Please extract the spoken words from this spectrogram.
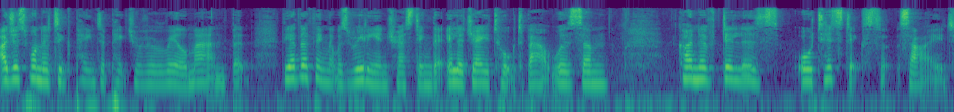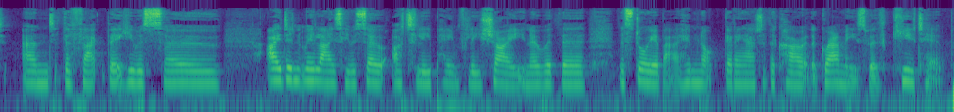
I just wanted to paint a picture of a real man. But the other thing that was really interesting that Illa J talked about was um, kind of Dilla's autistic side and the fact that he was so. I didn't realise he was so utterly painfully shy. You know, with the the story about him not getting out of the car at the Grammys with Q-Tip.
